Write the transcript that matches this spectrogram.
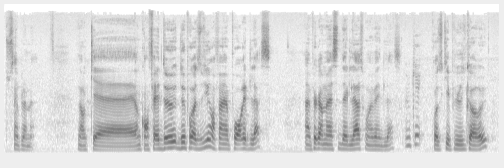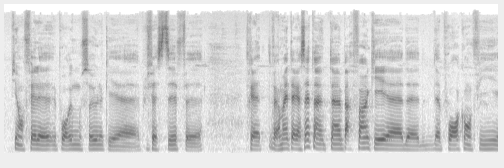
tout simplement. Donc, donc on fait deux, deux produits. On fait un poiré de glace, un peu comme un acide de glace ou un vin de glace produit qui est plus liquoreux. Puis on fait le, le poiré mousseux là, qui est euh, plus festif, euh, très, vraiment intéressant. Tu as, un parfum qui est euh, de, de poire confit.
